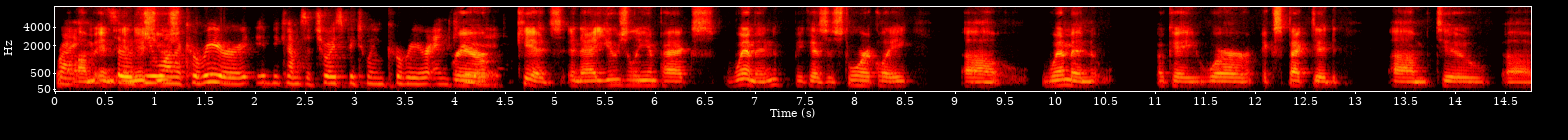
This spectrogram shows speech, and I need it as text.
Right. Um, and, so and if you want a career, it becomes a choice between career and career kid. kids, and that usually impacts women because historically, uh, women, okay, were expected um, to, uh,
